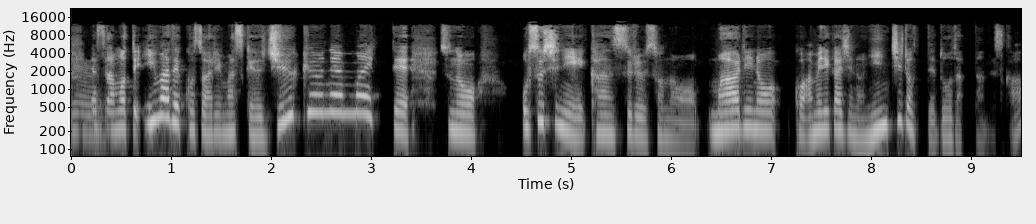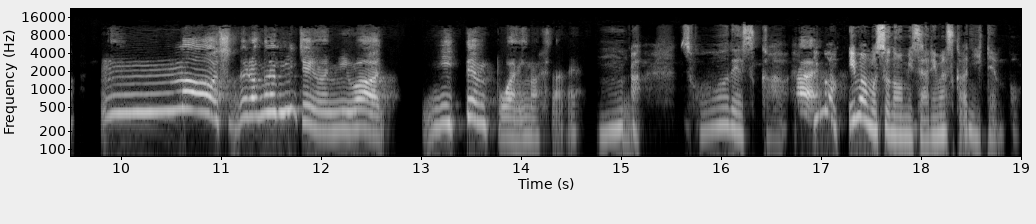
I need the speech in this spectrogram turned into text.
うん屋さんもって、今でこそありますけど、19年前って、その、お寿司に関する、その、周りの、こう、アメリカ人の認知度ってどうだったんですか？うーん、まあ、ラグナビーチには2店舗ありましたね。うん、うんあ、そうですか。はい今、今もそのお店ありますか ?2 店舗。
